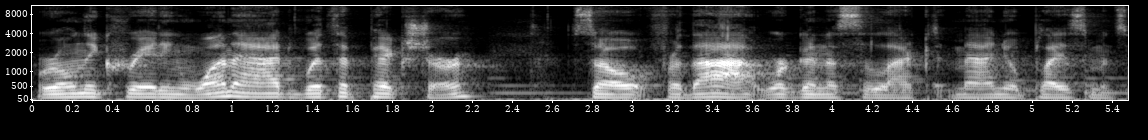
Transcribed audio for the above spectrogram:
We're only creating one ad with a picture. So for that, we're gonna select manual placements.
